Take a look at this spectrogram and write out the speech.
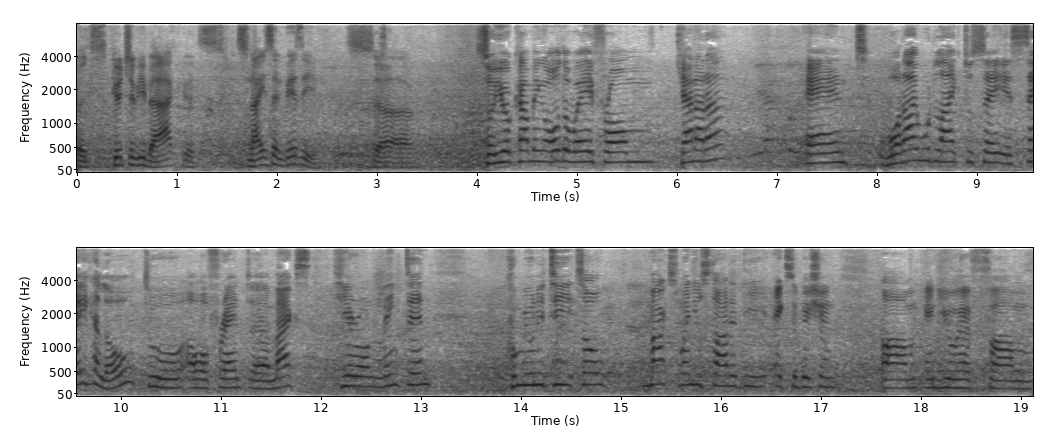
It's good to be back. It's it's nice and busy. Uh, So you're coming all the way from Canada? And what I would like to say is say hello to our friend uh, Max here on LinkedIn community. So, Max, when you started the exhibition um, and you have, um,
